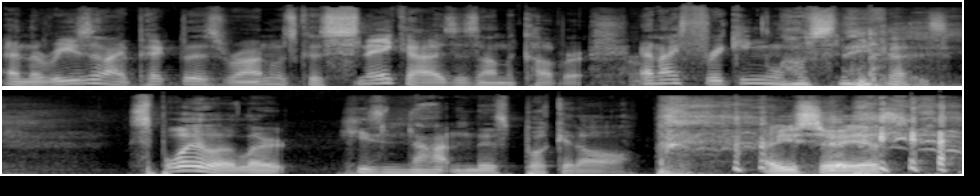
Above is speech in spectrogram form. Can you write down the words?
And the reason I picked this run was because Snake Eyes is on the cover, and I freaking love Snake Eyes. Spoiler alert: he's not in this book at all. Are you serious?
